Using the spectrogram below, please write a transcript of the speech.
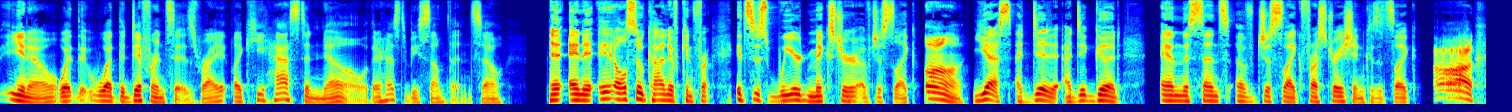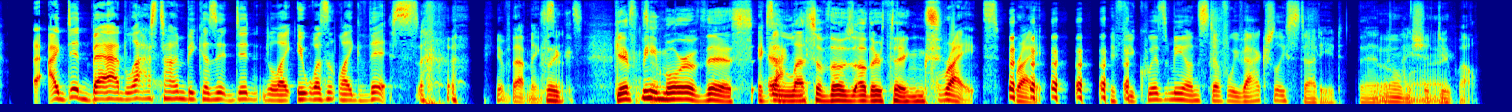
you know what what the difference is, right? Like he has to know. There has to be something. So." And it, it also kind of confirm. It's this weird mixture of just like, oh, yes, I did it, I did good, and this sense of just like frustration because it's like, oh, I did bad last time because it didn't like it wasn't like this. if that makes like- sense. Give me more of this Exactly. and less of those other things. Right, right. if you quiz me on stuff we've actually studied, then Oh I should do well.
